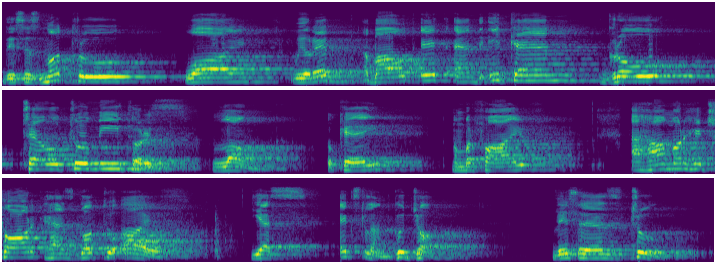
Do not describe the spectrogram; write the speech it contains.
This is not true. Why? We read about it and it can grow till 2 meters long. Okay? Number 5. A hammerhead shark has got two eyes. Yes. Excellent. Good job. This is true.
